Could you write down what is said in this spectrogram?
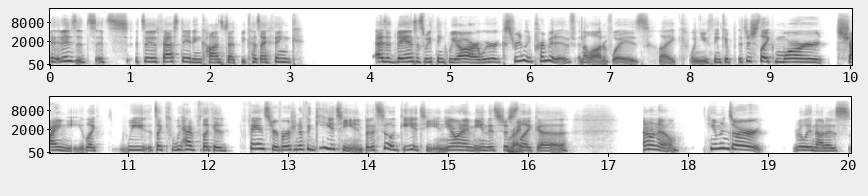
It is it's it's it's a fascinating concept because I think as advanced as we think we are, we're extremely primitive in a lot of ways. Like when you think of it's just like more shiny. Like we it's like we have like a fancier version of the guillotine, but it's still a guillotine, you know what I mean? It's just Right. like a I don't know. Humans are really not as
